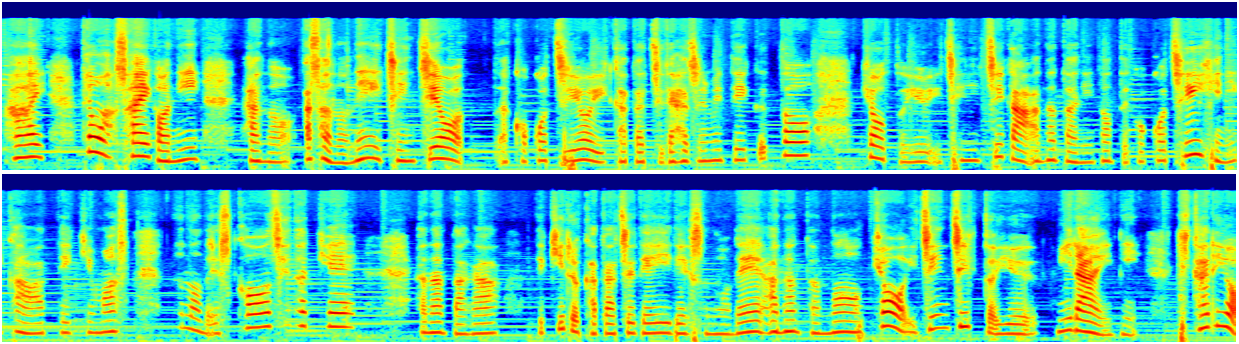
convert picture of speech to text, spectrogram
はい。では最後に、あの、朝のね、一日を心地よい形で始めていくと、今日という一日があなたにとって心地いい日に変わっていきます。なので少しだけあなたができる形でいいですので、あなたの今日一日という未来に光を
